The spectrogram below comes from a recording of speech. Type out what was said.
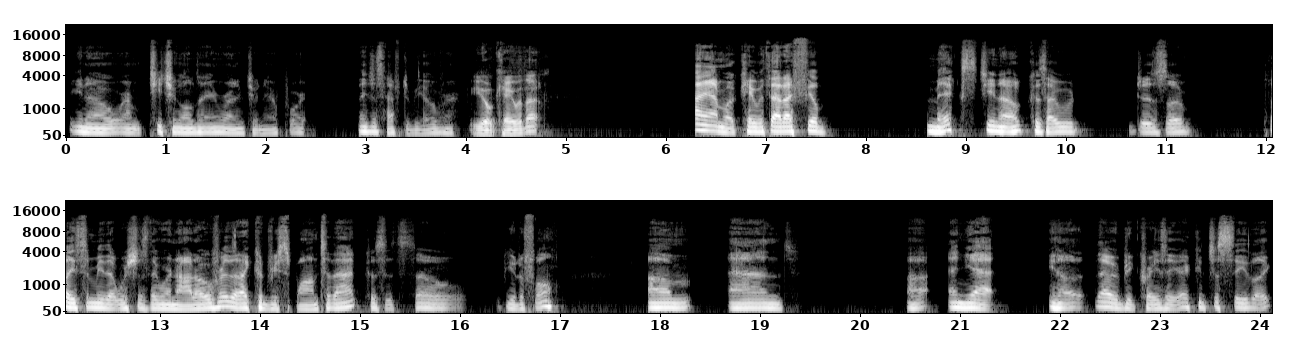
You know, where I'm teaching all day and running to an airport. They just have to be over. You okay with that? I am okay with that. I feel mixed, you know, because I would there's a place in me that wishes they were not over that I could respond to that because it's so beautiful, um, and uh, and yet, you know, that would be crazy. I could just see like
